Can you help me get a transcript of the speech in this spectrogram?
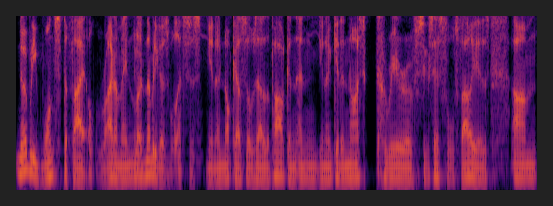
nobody wants to fail, right? I mean, like, nobody goes, well, let's just you know knock ourselves out of the park and and you know get a nice career of successful failures. Um,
